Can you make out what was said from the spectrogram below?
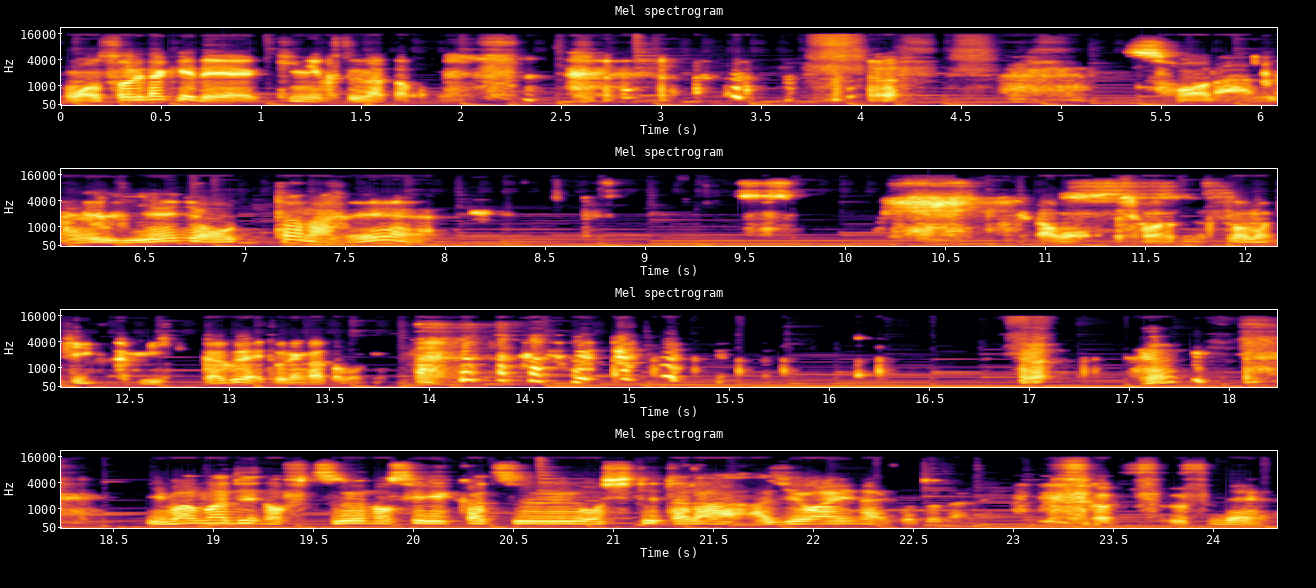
もうそれだけで筋肉痛になったもんね。そらね、家におったらね。しかも、しかもその筋肉3日ぐらい取れんかったもんね。今までの普通の生活をしてたら味わえないことだね。そうそうそう。ね。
